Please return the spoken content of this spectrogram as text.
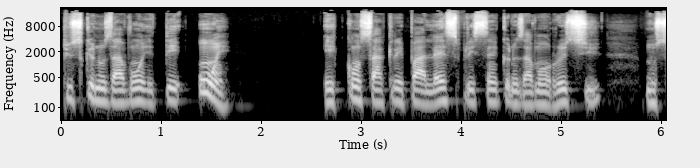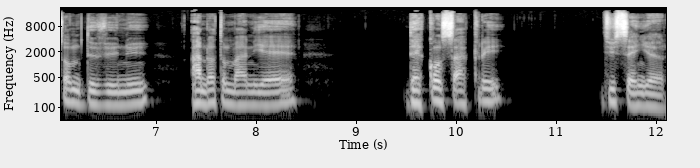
puisque nous avons été oints et consacrés par l'Esprit Saint que nous avons reçu, nous sommes devenus à notre manière des consacrés du Seigneur.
